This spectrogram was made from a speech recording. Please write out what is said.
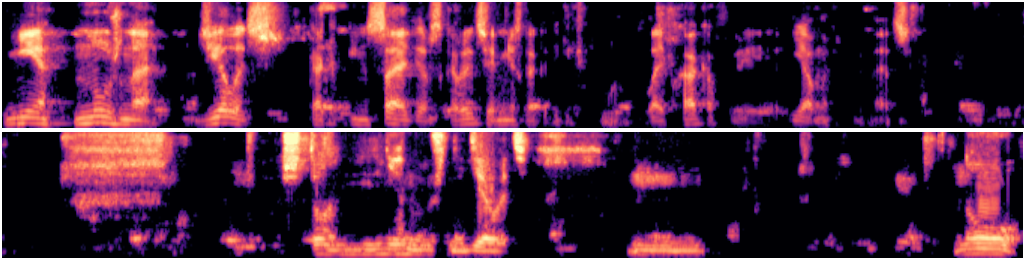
не нужно делать, как инсайдер? Скажите им несколько таких может, лайфхаков или явных рекомендаций. Что не нужно делать? Ну,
